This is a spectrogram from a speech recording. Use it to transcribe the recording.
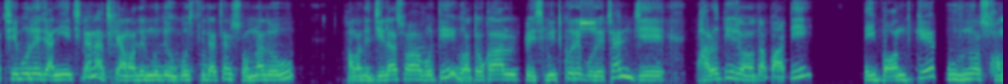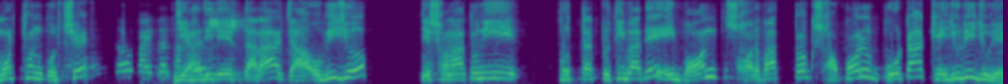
আছে বলে জানিয়েছিলেন, আজকে আমাদের মধ্যে উপস্থিত আছেন সোমনাথ বাবু আমাদের জেলা সভাপতি গতকাল প্রেস মিট করে বলেছেন যে ভারতীয় জনতা পার্টি এই বন্ধকে পূর্ণ সমর্থন করছে জিহাদিদের দ্বারা। যা অভিযোগ যে সনাতনী হত্যার প্রতিবাদে এই বন্ধ সর্বাত্মক সফল গোটা খেজুরি জুড়ে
